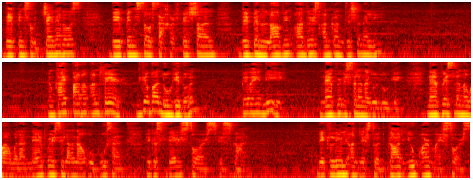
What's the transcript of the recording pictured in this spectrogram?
They've been so generous. They've been so sacrificial. They've been loving others unconditionally. Yung kahit parang unfair. Hindi ka ba lugi doon? Pero hindi eh. Never sila nalulugi. Never sila nawawala. Never silang nauubusan because their source is God. They clearly understood, God, you are my source.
